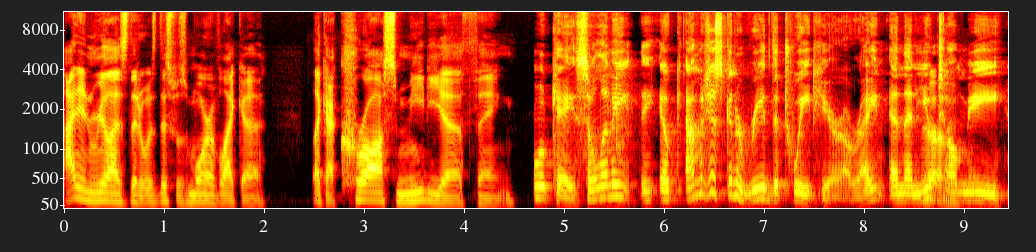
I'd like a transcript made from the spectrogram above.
I didn't realize that it was this was more of like a like a cross media thing. Okay, so let me. okay, I'm just going to read the tweet here, all right? And then you Uh-oh. tell oh. me,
